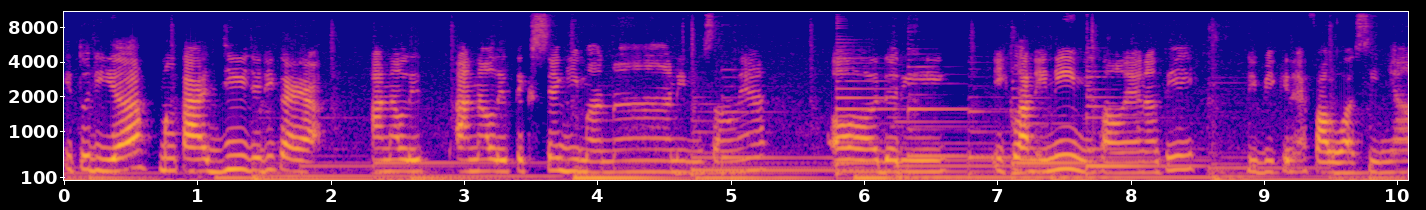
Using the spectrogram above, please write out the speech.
itu dia mengkaji jadi kayak analit analyticsnya gimana nih misalnya eh, dari iklan ini misalnya nanti dibikin evaluasinya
